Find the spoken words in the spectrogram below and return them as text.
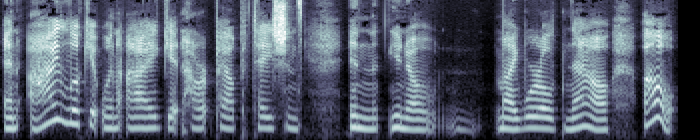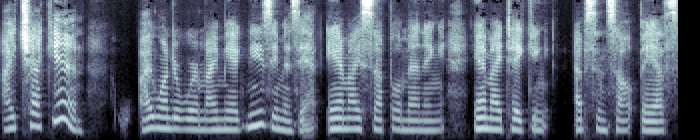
and I look at when I get heart palpitations in, you know, my world now. Oh, I check in. I wonder where my magnesium is at. Am I supplementing? Am I taking Epsom salt baths.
